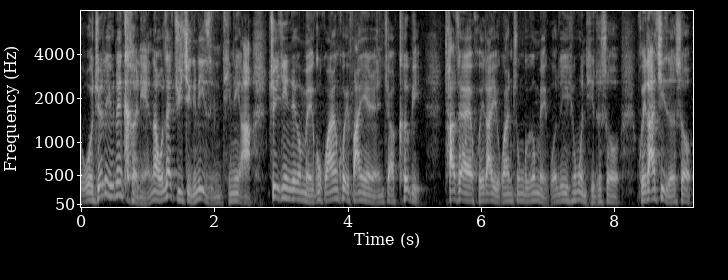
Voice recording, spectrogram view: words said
我觉得有点可怜。那我再举几个例子，你听听啊。最近这个美国国安会发言人叫科比，他在回答有关中国跟美国的一些问题的时候，回答记者的时候，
